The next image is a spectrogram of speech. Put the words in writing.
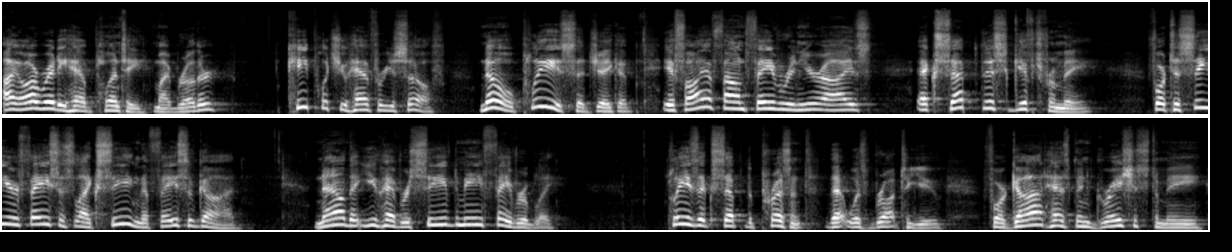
I already have plenty, my brother. Keep what you have for yourself. No, please, said Jacob, if I have found favor in your eyes, accept this gift from me. For to see your face is like seeing the face of God. Now that you have received me favorably, please accept the present that was brought to you, for God has been gracious to me,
